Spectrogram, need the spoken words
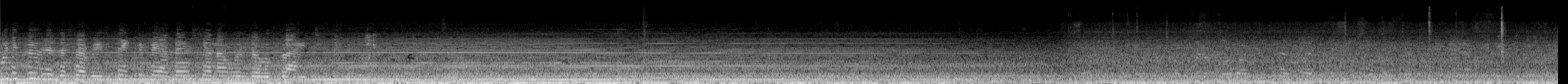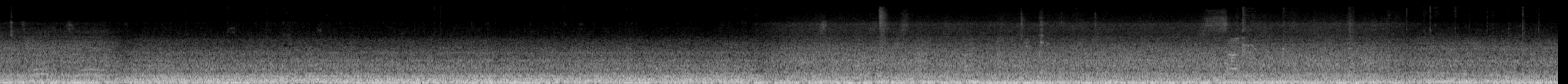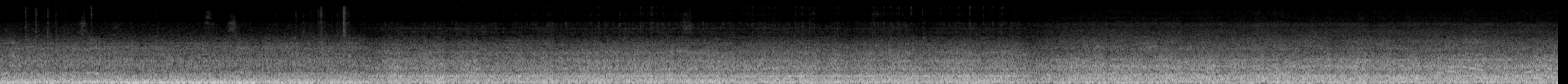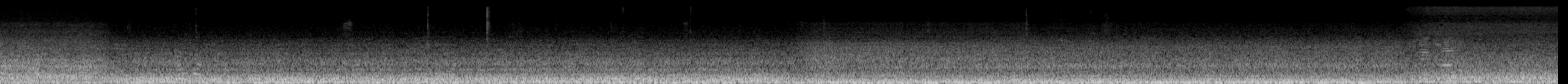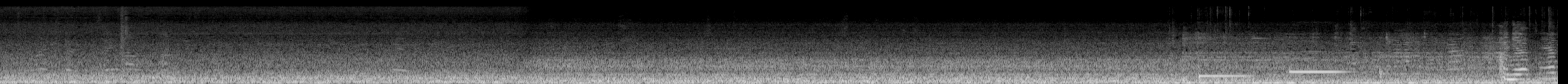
with the crew in the service. Thank you for your attention and we'll do flight.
